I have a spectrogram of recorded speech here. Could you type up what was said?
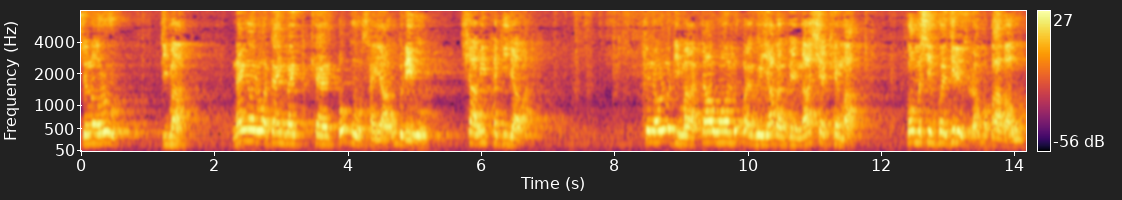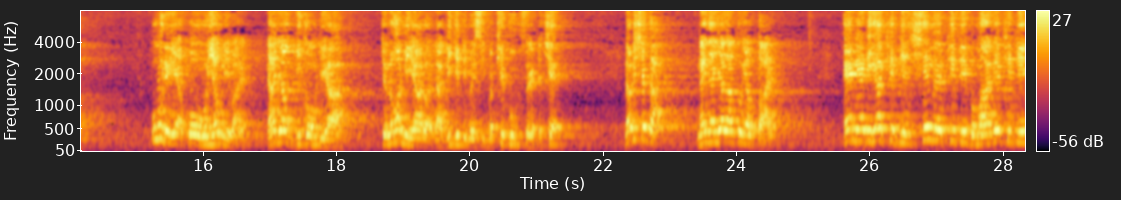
ကျွန်တော်တို့ဒီမှာ နိုင်ငံတော်အတိုင်းပိုင်းခံပုဂ္ဂိုလ်ဆိုင်ရာဥပဒေကိုရှာပြီးဖတ်ကြည့်ကြပါကျွန်တော်တို့ဒီမှာတာဝန်လုပ်ပိုင်ခွင့်ရပိုင်ခွင့်၅ချက်ထဲမှာကော်မရှင်ဖွဲ့စည်းတယ်ဆိုတာမပါပါဘူးဥပဒေရဲ့အပေါ်ကိုရောက်နေပါတယ်ဒါကြောင့်ဒီကော်မတီဟာကျွန်တော်အမြင်ရတော့ဒါ legitimacy မဖြစ်ဘူးဆိုတဲ့တစ်ချက်နောက်တစ်ချက်ကနိုင်ငံသား၃ယောက်ပါတယ် NLD ကဖြစ်ဖြစ်ရှင်းပဲဖြစ်ဖြစ်ဗမာပဲဖြစ်ဖြစ်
